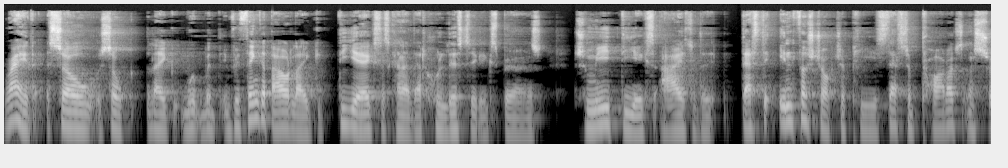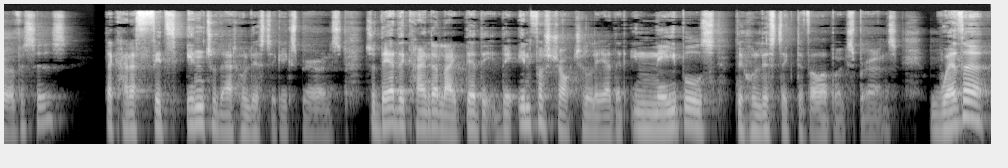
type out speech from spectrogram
Right. So, so like, but if you think about like DX as kind of that holistic experience, to me, DXI, so the, that's the infrastructure piece, that's the products and services that kind of fits into that holistic experience. So they're the kind of like, they're the, the infrastructure layer that enables the holistic developer experience. Whether,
